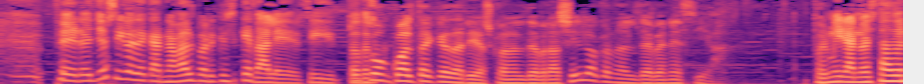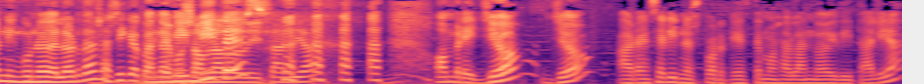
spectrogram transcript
pero yo sigo de carnaval porque es que vale, sí, ¿Tú todos... con cuál te quedarías? ¿Con el de Brasil o con el de Venecia? Pues mira, no he estado en ninguno de los dos, así que Ya cuando que me invites... de Italia, Hombre, yo, yo, ahora en serio no es porque estemos hablando hoy de Italia,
